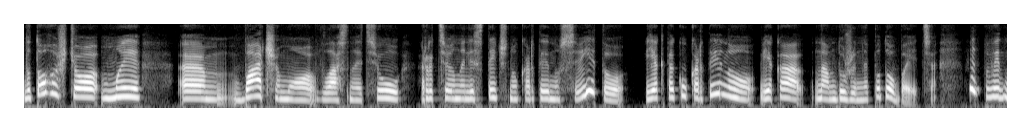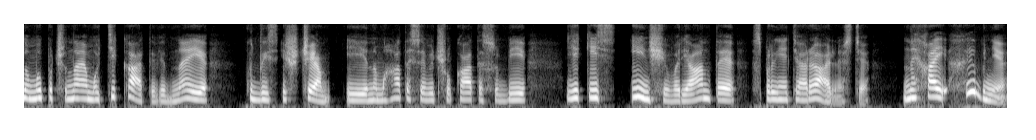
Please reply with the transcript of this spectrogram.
До того, що ми ем, бачимо власне цю раціоналістичну картину світу як таку картину, яка нам дуже не подобається. Відповідно, ми починаємо тікати від неї кудись іще і намагатися відшукати собі якісь інші варіанти сприйняття реальності. Нехай хибні,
